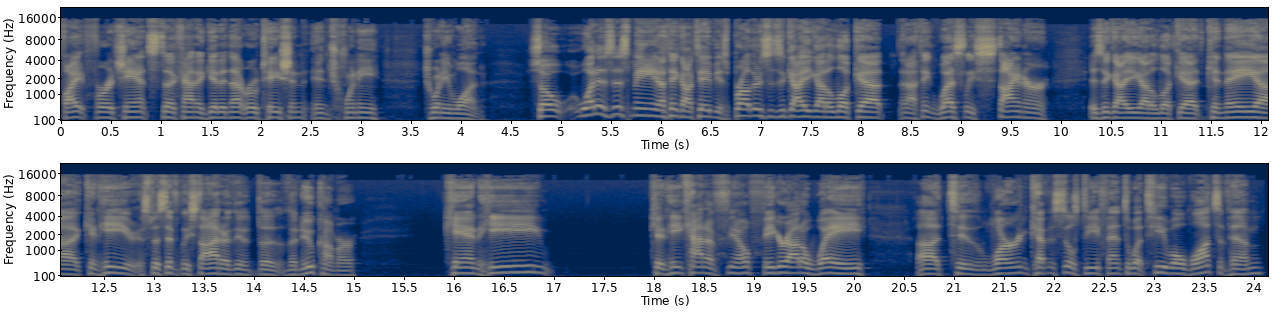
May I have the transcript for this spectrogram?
fight for a chance to kind of get in that rotation in 2021. So, what does this mean? I think Octavius Brothers is a guy you got to look at, and I think Wesley Steiner is a guy you got to look at. Can they? Uh, can he specifically Steiner, the, the the newcomer? Can he? Can he kind of you know figure out a way? uh, to learn Kevin Steele's defense and what T. Will wants of him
